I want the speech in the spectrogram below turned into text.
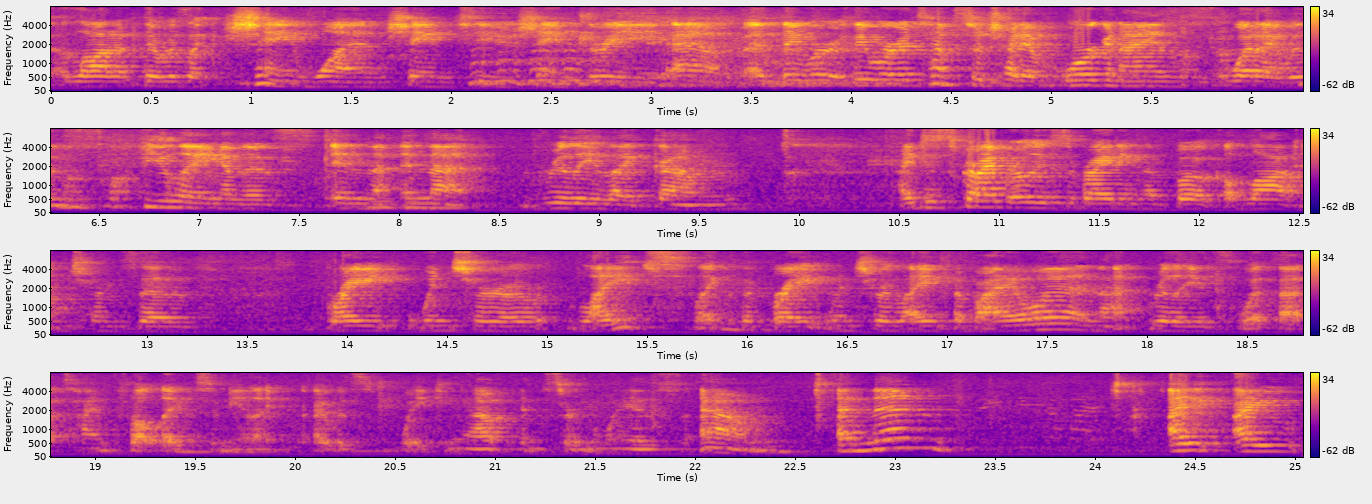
a lot of there was like shame one, shame two, shame three, um, and they were they were attempts to try to organize what I was feeling in this in that, in that really like um, I describe early sobriety in the book a lot in terms of bright winter light, like the bright winter light of Iowa, and that really is what that time felt like to me. Like I was waking up in certain ways. Um, and then I,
